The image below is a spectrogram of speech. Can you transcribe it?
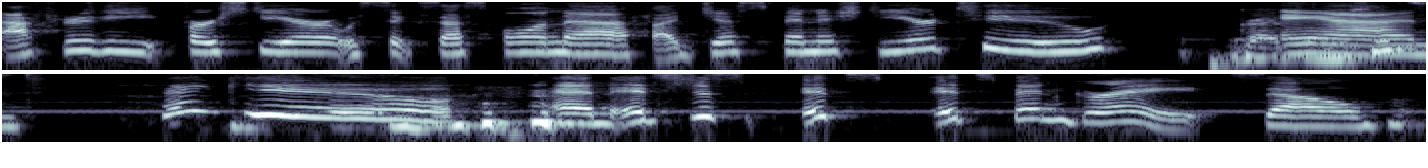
after the first year, it was successful enough. I just finished year two. And thank you. and it's just it's it's been great. So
